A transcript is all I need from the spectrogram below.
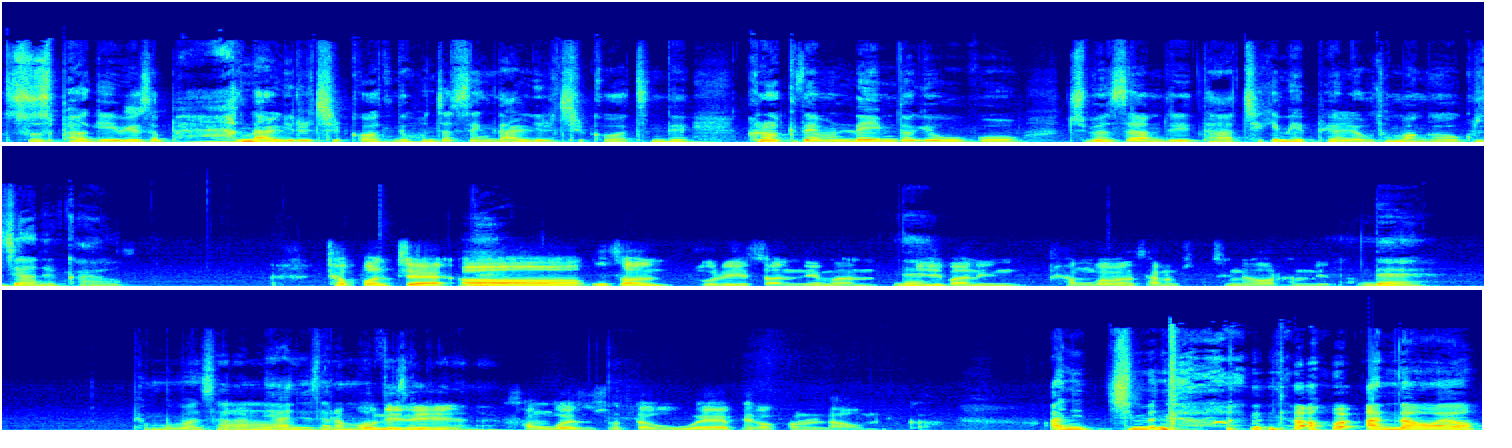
수습하기 위해서 막 난리를 칠 것 같은데 혼자 쌩 난리를 칠 것 같은데 그렇게 되면 레임덕이 오고 주변 사람들이 다 책임 회피하려고 도망가고 그러지 않을까요? 첫 번째 어, 우선 우리 썬님은 네. 일반인 평범한 사람 생각을 합니다. 네. 평범한 사람이 어, 아닌 사람은 본인이? 선거에서 졌다고 왜 백악관을 나옵니까? 아니 지면 나와 안 나와요?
